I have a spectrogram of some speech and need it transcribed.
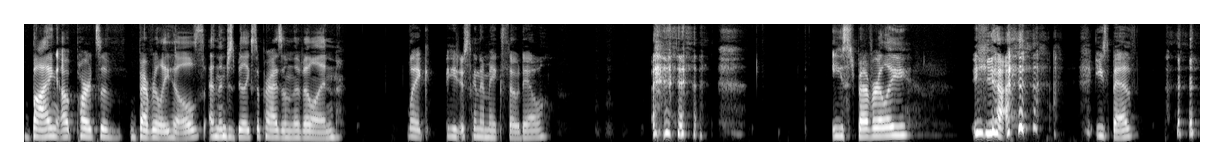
buying up parts of Beverly Hills and then just be like, surprise, I'm the villain. Like he's just gonna make Sodale. East Beverly. Yeah. East Bev.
